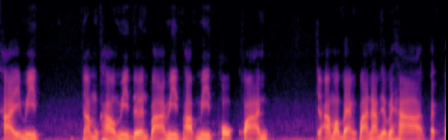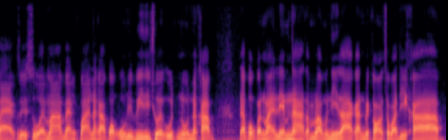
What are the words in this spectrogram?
ไทยมีดนำเข้ามีดเดินป่ามีดพับมีดพกขวาน จะเอามาแบ่งปันนะครับเดี๋ยวไปหาแปลกๆสวยๆมาแบ่งปันนะครับขอบคุณพี่ๆที่ช่วยอุดหนุนนะครับ แล้วพบกันใหม่เล่มหน้าสำหรับวันนี้ลากันไปก่อนสวัสดีครับ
